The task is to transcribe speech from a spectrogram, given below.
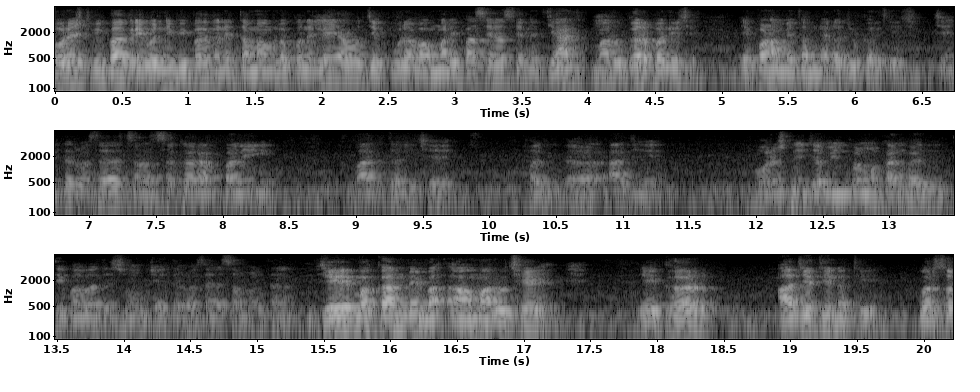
ફોરેસ્ટ વિભાગ રેવન્યુ વિભાગ અને તમામ લોકોને લઈ આવો. જે પુરાવા અમારી પાસે હશે ને જ્યાં મારું ઘર બન્યું છે એ પણ અમે તમને રજૂ કરી દઈશું. ચૈતર વસાવાએ સાથ સહકાર આપવાની વાત કરી છે. આજે ફોરેસ્ટની જમીન પર મકાન બાંધ્યું તે બાબતે શું ચૈતર વસાવે સમર્થન? જે મકાન મેં અમારું છે એ ઘર આજેથી નથી. વર્ષો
